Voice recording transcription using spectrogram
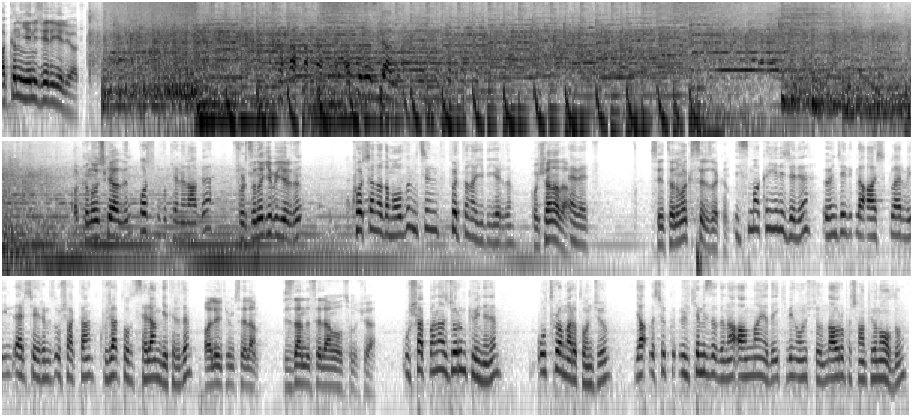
Akın Yeniceli geliyor. Akın hoş geldin. Akın hoş geldin. Hoş bulduk Kenan abi. Fırtına gibi girdin. Koşan adam olduğum için fırtına gibi girdim. Koşan adam. Evet. Seni tanımak isteriz Akın. İsmim Akın Yeniceli. Öncelikle Aşıklar ve İller şehrimiz Uşak'tan kucak dolu selam getirdim. Aleyküm selam. Bizden de selam olsun uşağa. Uşak Banaz Corum köyündenim. Ultra maratoncuyum. Yaklaşık ülkemiz adına Almanya'da 2013 yılında Avrupa şampiyonu oldum.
